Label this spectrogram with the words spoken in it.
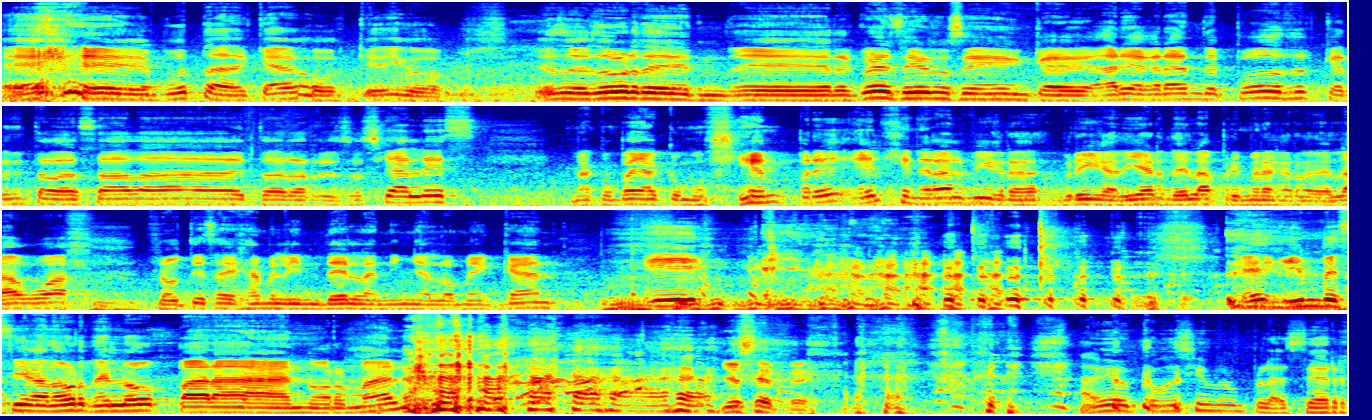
Eh, puta, ¿qué hago? ¿Qué digo? Yo soy Durden. Eh, recuerden seguirnos en Área Grande Pod, Carnita Basada, en todas las redes sociales. Me acompaña como siempre el general brigadier de la Primera Guerra del Agua, flautista de Hamelin de la Niña Lomecan y e investigador de lo paranormal, Giuseppe. Amigo, como siempre, un placer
